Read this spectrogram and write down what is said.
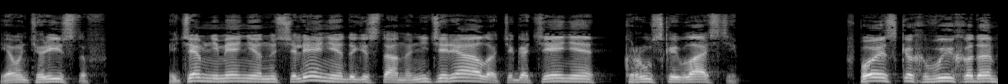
и авантюристов. И тем не менее население Дагестана не теряло тяготения к русской власти. В поисках выхода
